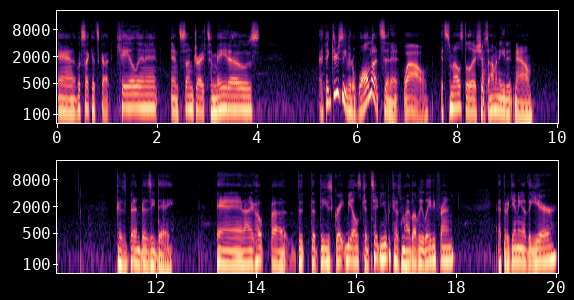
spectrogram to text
And it looks like it's got kale in it and sun dried tomatoes. I think there's even walnuts in it. Wow. It smells delicious. I'm going to eat it now because it's been a busy day. And I hope uh, that, that these great meals continue because my lovely lady friend at the beginning of the year,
